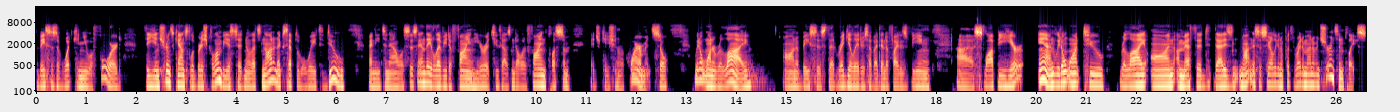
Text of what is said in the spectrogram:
the basis of what can you afford, the Insurance Council of British Columbia said, no, that's not an acceptable way to do a needs analysis, and they levied a fine here, a $2,000 fine, plus some education requirements. So we don't want to rely on a basis that regulators have identified as being uh, sloppy here, and we don't want to rely on a method that is not necessarily going to put the right amount of insurance in place.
